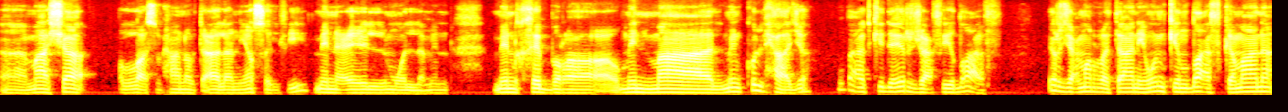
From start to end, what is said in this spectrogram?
آه، ما شاء الله سبحانه وتعالى أن يصل فيه من علم ولا من من خبرة من مال من كل حاجة. وبعد كده يرجع في ضعف يرجع مرة تانية ويمكن ضعف كمان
